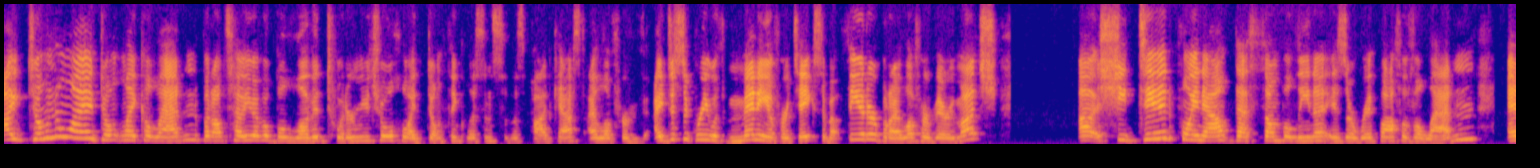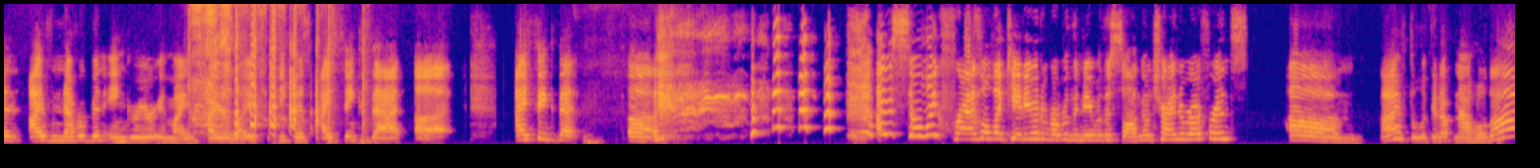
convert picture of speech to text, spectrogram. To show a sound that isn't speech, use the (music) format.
I don't know why I don't like Aladdin, but I'll tell you, I have a beloved Twitter mutual who I don't think listens to this podcast. I love her. I disagree with many of her takes about theater, but I love her very much. Uh, she did point out that Thumbelina is a ripoff of Aladdin, and I've never been angrier in my entire (laughs) life because I think that uh, I think that uh, (laughs) I'm so like frazzled I can't even remember the name of the song I'm trying to reference. Um, I have to look it up now. Hold on.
